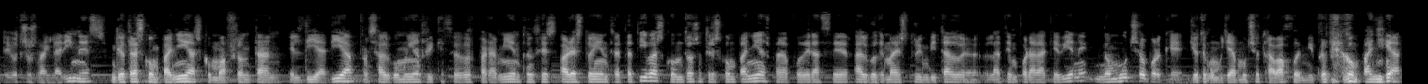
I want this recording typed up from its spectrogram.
de otros bailarines, de otras compañías, cómo afrontan el día a día. Es algo muy enriquecedor para mí. Entonces, ahora estoy en tratativas con dos o tres compañías para poder hacer algo de maestro invitado la temporada que viene. No mucho porque yo tengo ya mucho trabajo en mi propia compañía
